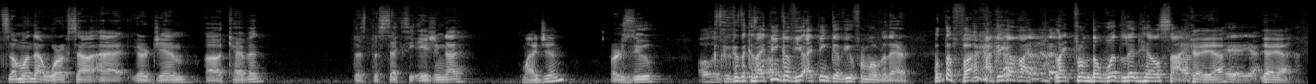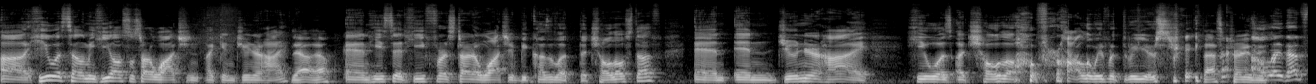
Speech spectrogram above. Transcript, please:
someone that works out at your gym, uh, Kevin, the, the sexy Asian guy, My gym? or Zoo. Because I think of you, I think of you from over there. What the fuck? I think of like like from the Woodland Hillside. Okay, yeah. Yeah, yeah. Yeah, yeah. Uh, he was telling me he also started watching like in junior high. Yeah, yeah. And he said he first started watching because of like, the cholo stuff. And in junior high, he was a cholo for Halloween for three years straight. That's crazy. I'm like, that's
